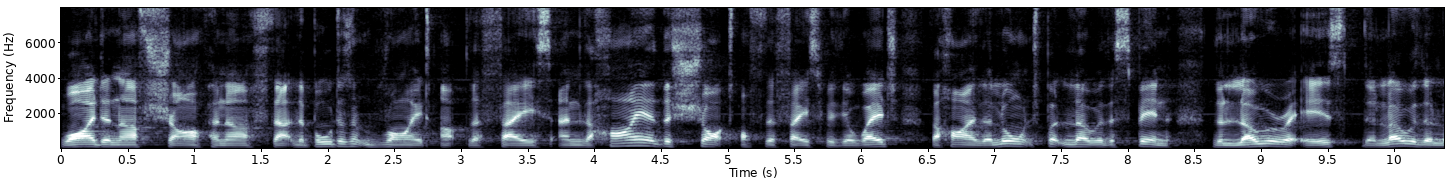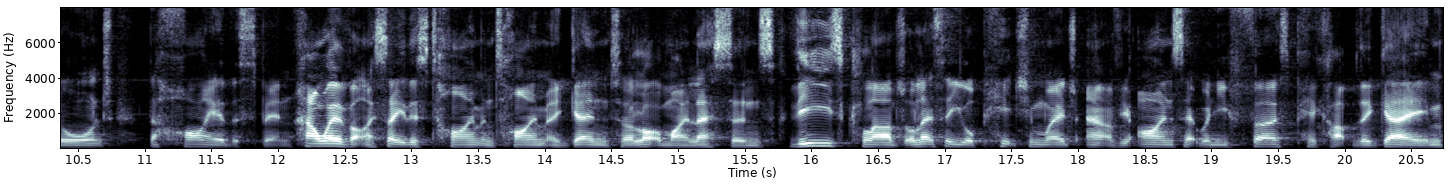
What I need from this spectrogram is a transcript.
wide enough, sharp enough, that the ball doesn't ride up the face. And the higher the shot off the face with your wedge, the higher the launch, but lower the spin. The lower it is, the lower the launch, the higher the spin. However, I say this time and time again to a lot of my lessons, these clubs, or let's say your pitching wedge out of your iron set when you first pick up the game,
